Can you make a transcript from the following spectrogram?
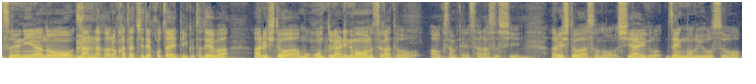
それにあの何らかの形で答えていく。例えばある人はもう本当にありのままの姿を青木さんみたいにさらすし、ある人はその試合後前後の様子を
